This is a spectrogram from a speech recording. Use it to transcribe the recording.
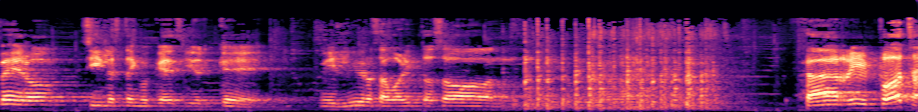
Pero sí les tengo que decir que mis libros favoritos son Harry Potter.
